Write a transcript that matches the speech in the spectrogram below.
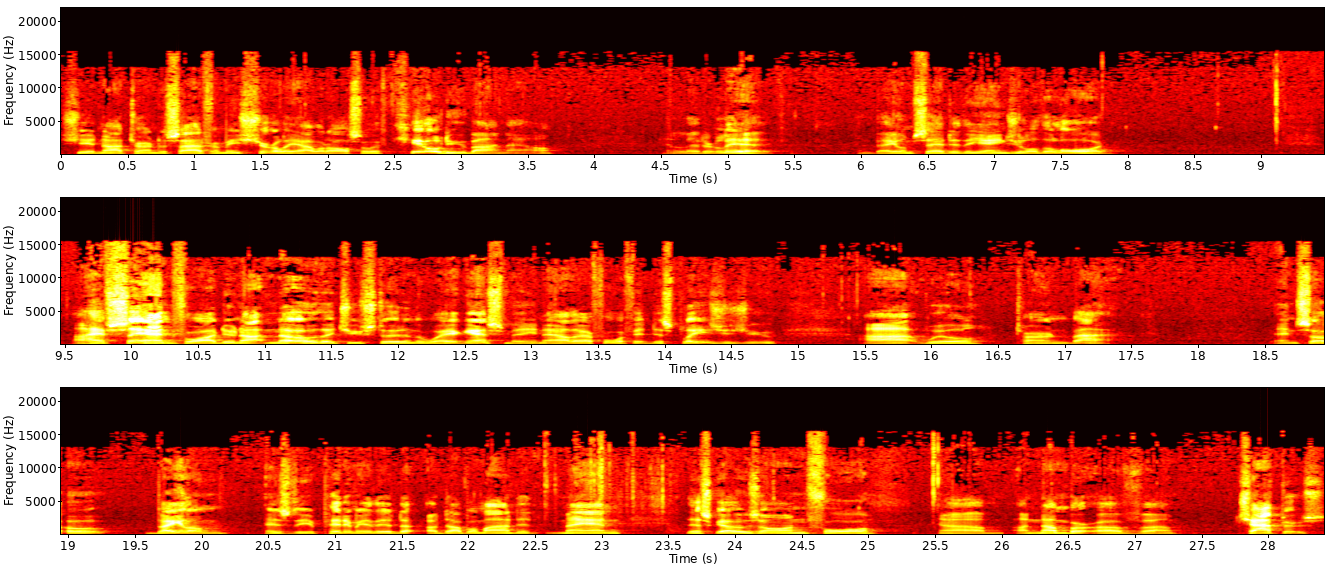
she had not turned aside from me, surely I would also have killed you by now and let her live. And Balaam said to the angel of the Lord, I have sinned, for I do not know that you stood in the way against me. Now, therefore, if it displeases you, I will turn back. And so Balaam is the epitome of the, a double minded man. This goes on for um, a number of uh, chapters.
